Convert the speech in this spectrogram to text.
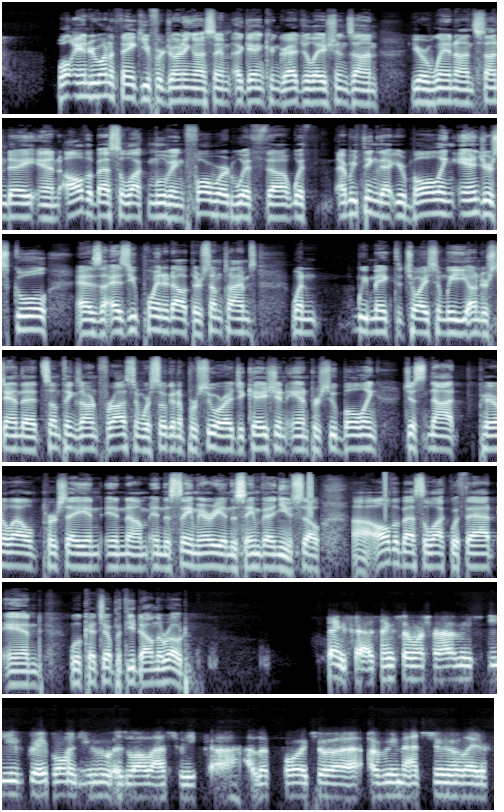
Well, Andrew, I want to thank you for joining us, and again, congratulations on your win on Sunday, and all the best of luck moving forward with uh, with everything that you're bowling and your school. As as you pointed out, there's sometimes when we make the choice and we understand that some things aren't for us, and we're still going to pursue our education and pursue bowling, just not parallel per se in in um, in the same area in the same venue. So, uh, all the best of luck with that, and we'll catch up with you down the road. Thanks, guys. Thanks so much for having me, Steve. Great bowling to you as well last week. Uh, I look forward to a, a rematch sooner or later.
